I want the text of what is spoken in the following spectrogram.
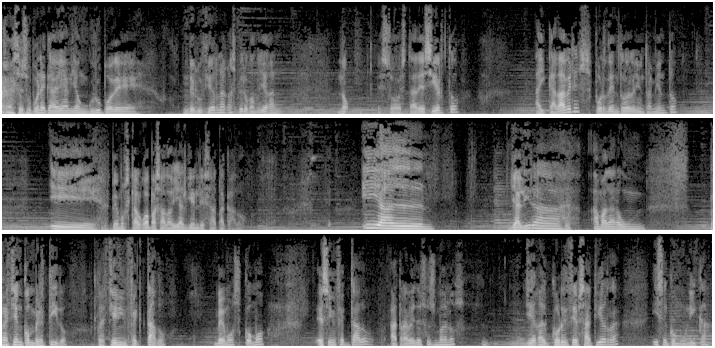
Se supone que ahí había un grupo de, de luciérnagas, pero cuando llegan, no, eso está desierto. Hay cadáveres por dentro del ayuntamiento y vemos que algo ha pasado ahí, alguien les ha atacado. Y al, y al ir a, a matar a un recién convertido, recién infectado, vemos cómo ese infectado, a través de sus manos, llega el córdiceps a tierra y se comunica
